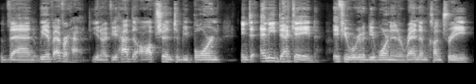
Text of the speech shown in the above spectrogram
than we have ever had. You know, if you had the option to be born into any decade, if you were going to be born in a random country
